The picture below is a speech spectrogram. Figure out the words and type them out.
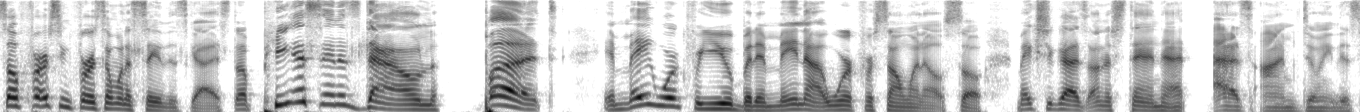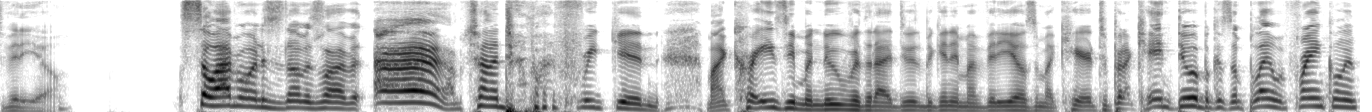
So first thing first, I want to say this, guys. The PSN is down, but it may work for you, but it may not work for someone else. So make sure you guys understand that as I'm doing this video. So everyone, this is DomisLive. Ah, I'm trying to do my freaking, my crazy maneuver that I do at the beginning of my videos and my character, but I can't do it because I'm playing with Franklin.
